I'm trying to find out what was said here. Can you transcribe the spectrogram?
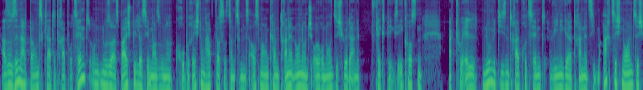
Also sind halt bei uns glatte 3% und nur so als Beispiel, dass ihr mal so eine grobe Rechnung habt, was das dann zumindest ausmachen kann. 399,90 Euro würde eine Flex PXE kosten. Aktuell nur mit diesen 3% weniger 387,90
